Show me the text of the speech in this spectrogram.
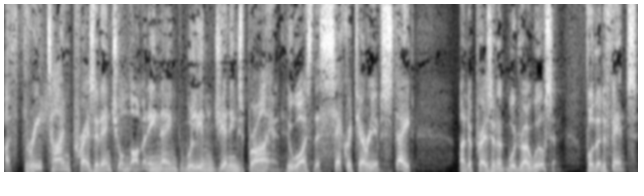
a three-time presidential nominee named William Jennings Bryan, who was the Secretary of State under President Woodrow Wilson. For the defense,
